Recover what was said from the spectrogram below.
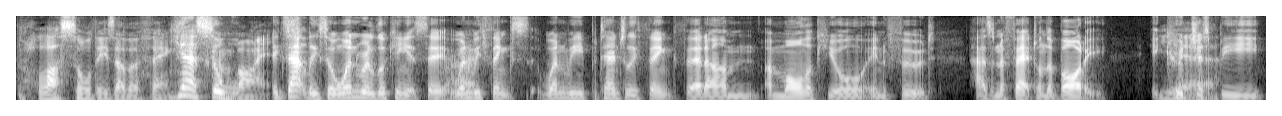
plus all these other things yeah, so combined. exactly. So when we're looking at say when we think when we potentially think that um a molecule in food has an effect on the body, it could just be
